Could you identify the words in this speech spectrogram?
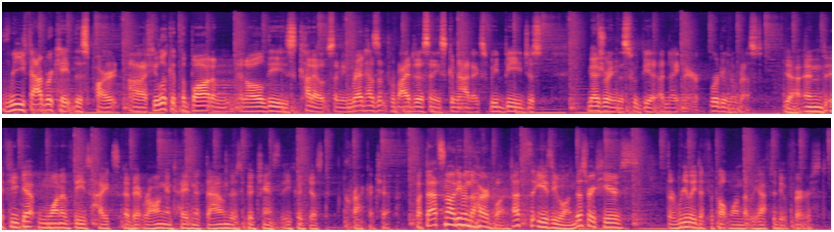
refabricate this part, uh, if you look at the bottom and all these cutouts, I mean, Red hasn't provided us any schematics. We'd be just, measuring this would be a nightmare. We're doing our best. Yeah, and if you get one of these heights a bit wrong and tighten it down, there's a good chance that you could just crack a chip. But that's not even the hard one. That's the easy one. This right here is the really difficult one that we have to do first.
